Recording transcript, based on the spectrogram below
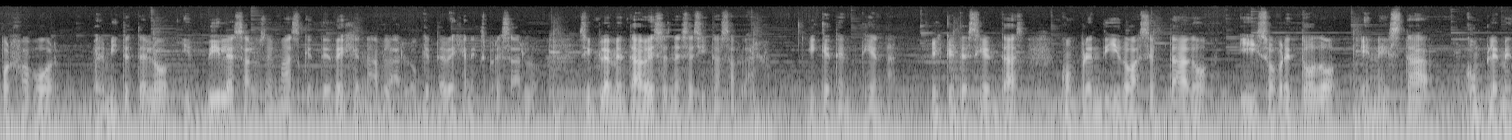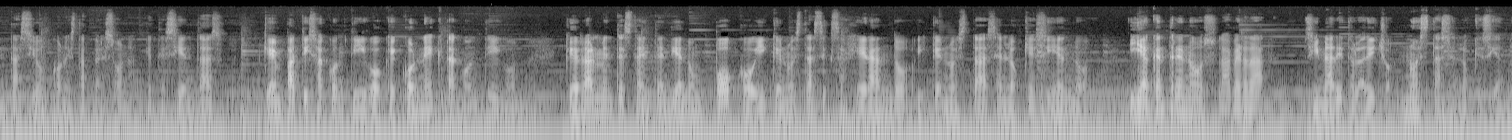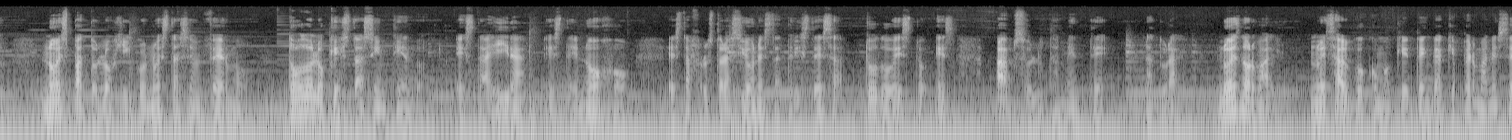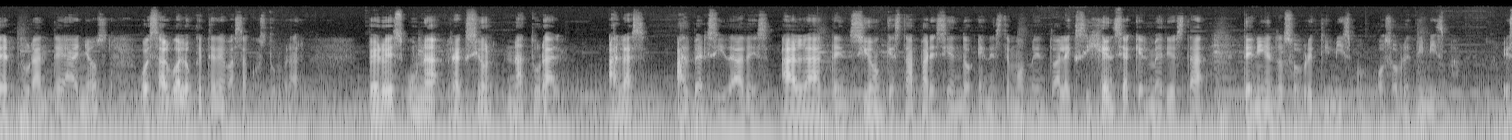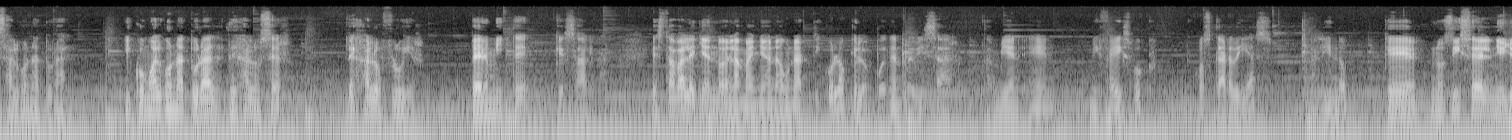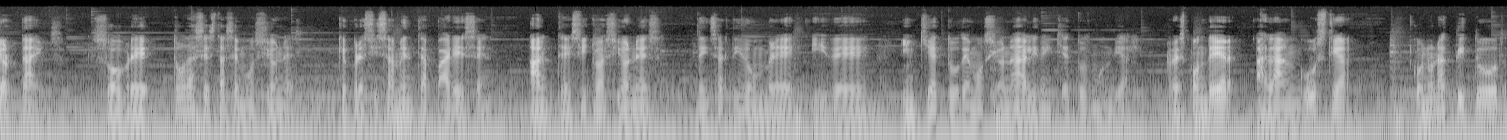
por favor, permítetelo y diles a los demás que te dejen hablarlo, que te dejen expresarlo. Simplemente a veces necesitas hablarlo y que te entiendan y que te sientas comprendido, aceptado y sobre todo en esta complementación con esta persona, que te sientas que empatiza contigo, que conecta contigo, que realmente está entendiendo un poco y que no estás exagerando y que no estás enloqueciendo. Y acá entre nos, la verdad, si nadie te lo ha dicho, no estás enloqueciendo, no es patológico, no estás enfermo. Todo lo que estás sintiendo, esta ira, este enojo, esta frustración, esta tristeza, todo esto es absolutamente natural. No es normal, no es algo como que tenga que permanecer durante años o es algo a lo que te debas acostumbrar, pero es una reacción natural a las adversidades, a la tensión que está apareciendo en este momento, a la exigencia que el medio está teniendo sobre ti mismo o sobre ti misma. Es algo natural. Y como algo natural, déjalo ser, déjalo fluir, permite que salga. Estaba leyendo en la mañana un artículo que lo pueden revisar también en mi Facebook, Oscar Díaz, lindo, que nos dice el New York Times sobre todas estas emociones que precisamente aparecen ante situaciones de incertidumbre y de inquietud emocional y de inquietud mundial. Responder a la angustia con una actitud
